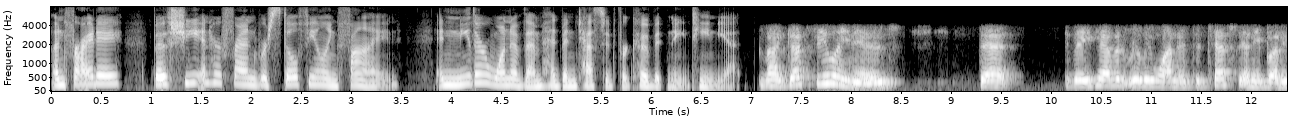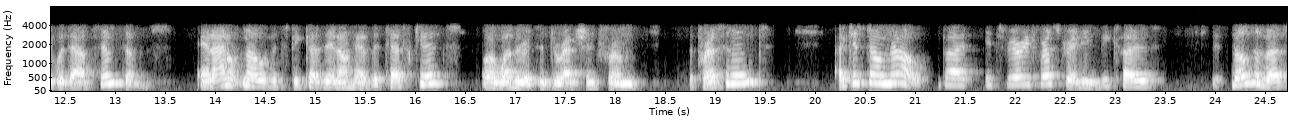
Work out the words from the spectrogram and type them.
On Friday, both she and her friend were still feeling fine, and neither one of them had been tested for COVID 19 yet. My gut feeling is that they haven't really wanted to test anybody without symptoms. And I don't know if it's because they don't have the test kits or whether it's a direction from the president. I just don't know. But it's very frustrating because those of us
